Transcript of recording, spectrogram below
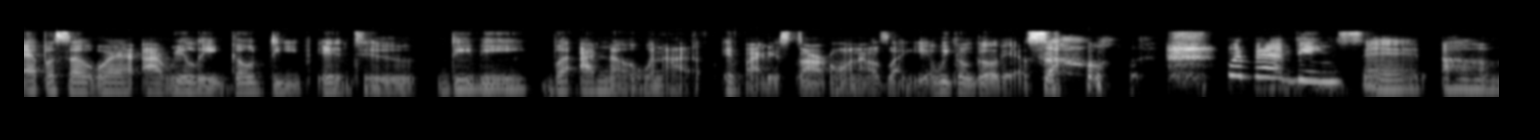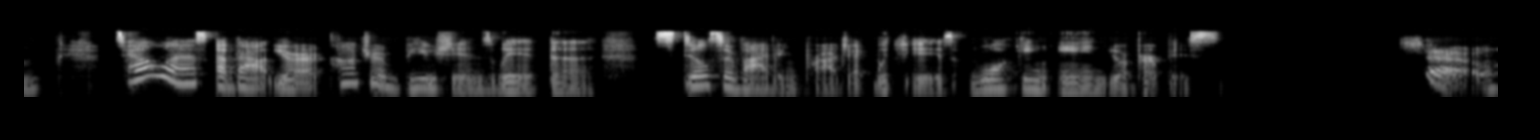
episode where I really go deep into DV, but I know when I invited Star on, I was like, yeah, we gonna go there. So with that being said, um, tell us about your contributions with the Still Surviving Project, which is walking in your purpose. So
